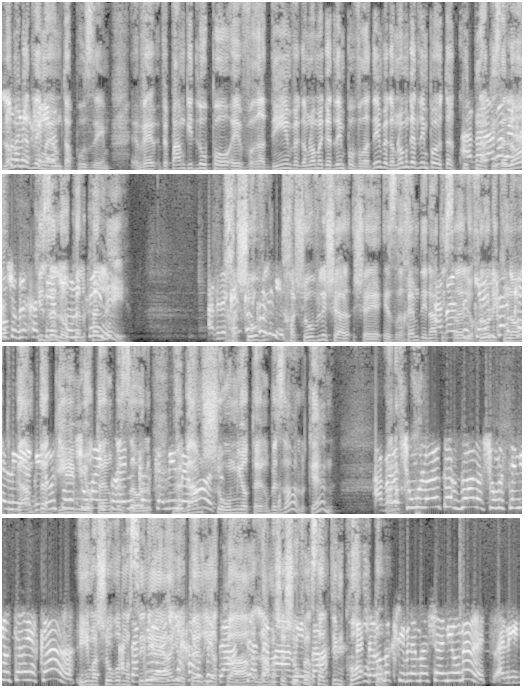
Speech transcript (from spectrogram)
לא מגדלים מחיר? היום תפוזים, ו, ופעם גידלו פה אה, ורדים, וגם לא מגדלים פה ורדים, וגם לא מגדלים פה יותר כותנה, כי זה לא, כי זה לא כלכלי. חשוב, כן כלכלי. חשוב לי ש, שאזרחי מדינת ישראל יוכלו כן לקנות כלכלי. גם דגים יותר בזול וגם שום יותר בזול, כן. אבל השום הוא לא יותר זול, השום הסיני יותר יקר. אם השום הסיני היה יותר יקר, למה ששופרסל תמכור אותו? אתה לא מקשיב למה שאני אומרת. אני,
